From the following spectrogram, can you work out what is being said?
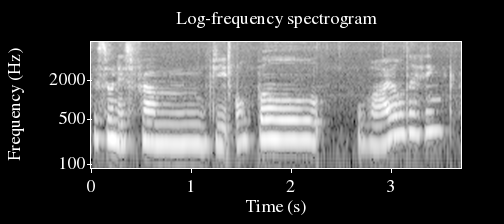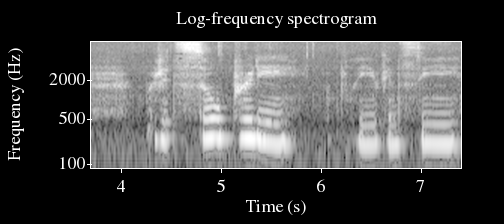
this one is from the Opal Wild, I think. But it's so pretty. Hopefully you can see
